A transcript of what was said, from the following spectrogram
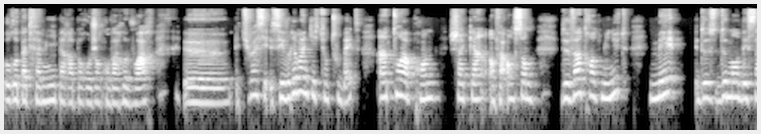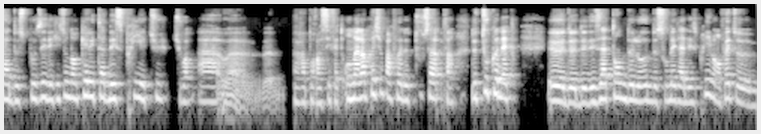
au, repas de famille, par rapport aux gens qu'on va revoir? Tu vois, c'est vraiment une question tout bête. Un temps à prendre chacun, enfin ensemble, de 20-30 minutes, mais de se demander ça, de se poser des questions dans quel état d'esprit es-tu, tu vois, à, par rapport à ces fêtes. On a l'impression parfois de tout ça, enfin, de tout connaître, euh, de, des attentes de l'autre, de son état d'esprit, mais en fait, euh,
